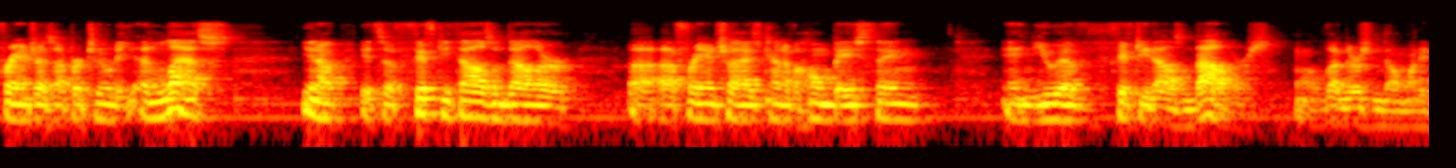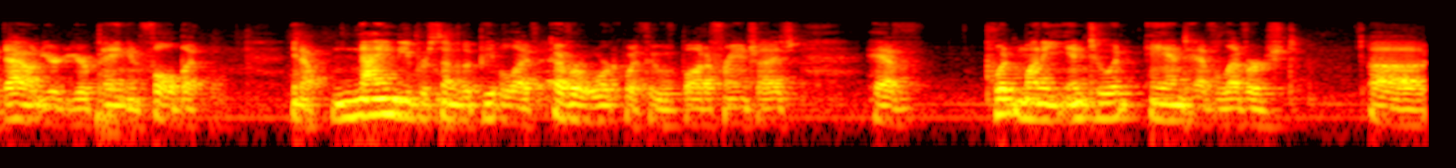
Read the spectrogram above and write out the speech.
franchise opportunity unless, you know, it's a $50,000 uh, a franchise, kind of a home base thing, and you have $50,000. Well, then there's no money down. You're, you're paying in full. But, you know, 90% of the people I've ever worked with who have bought a franchise have put money into it and have leveraged, uh,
